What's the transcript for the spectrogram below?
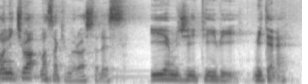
こんにちは、まさきむらしたです。EMGTV 見てね。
